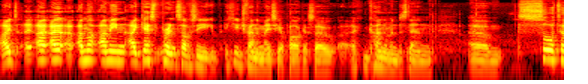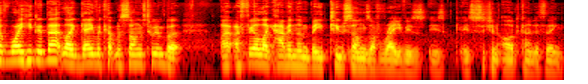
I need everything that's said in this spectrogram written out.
I, I, I, I'm not, I mean, I guess Prince obviously a huge fan of Maceo Parker, so I can kind of understand um, sort of why he did that. Like, gave a couple of songs to him, but I, I feel like having them be two songs off Rave is is is such an odd kind of thing.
